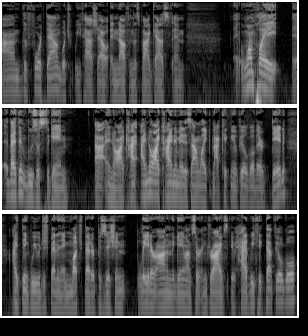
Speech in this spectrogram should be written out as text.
on the fourth down, which we've hashed out enough in this podcast. And one play that didn't lose us the game. Uh, you know, I kind, I know I kind of made it sound like not kicking a field goal there did. I think we would just been in a much better position later on in the game on certain drives if had we kicked that field goal.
